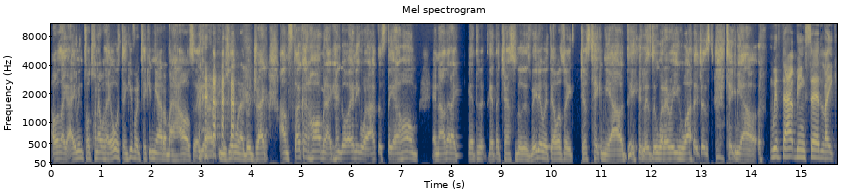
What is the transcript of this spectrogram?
I was like, I even told Tony, I was like, oh, thank you for taking me out of my house. Like, you know, usually when I do drag, I'm stuck at home and I can't go anywhere. I have to stay at home. And now that I get to get the chance to do this video with you, I was like, just take me out. Let's do whatever you want. Just take me out. with that being said, like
